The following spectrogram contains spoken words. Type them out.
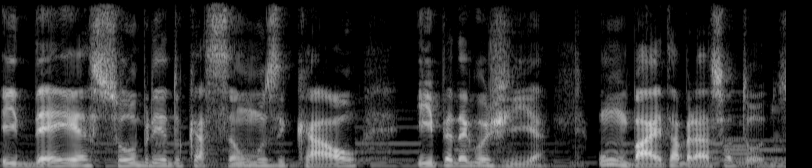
ideias sobre educação musical e pedagogia. Um baita abraço a todos.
